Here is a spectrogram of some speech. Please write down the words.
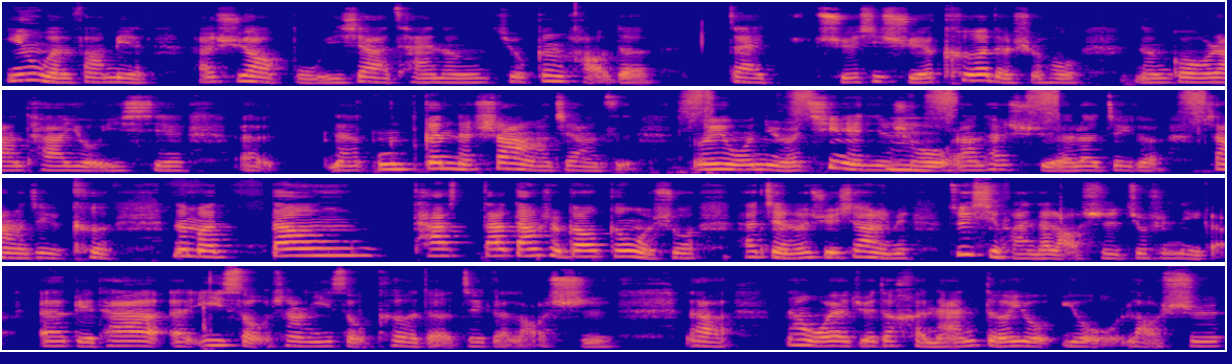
英文方面还需要补一下，才能就更好的在学习学科的时候，能够让他有一些呃，能跟跟得上啊，这样子。所以我女儿七年级的时候，我让她学了这个，上了这个课。那么当她她当时刚跟我说，她整个学校里面最喜欢的老师就是那个呃，给她呃一手上一手课的这个老师。那那我也觉得很难得有有老师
